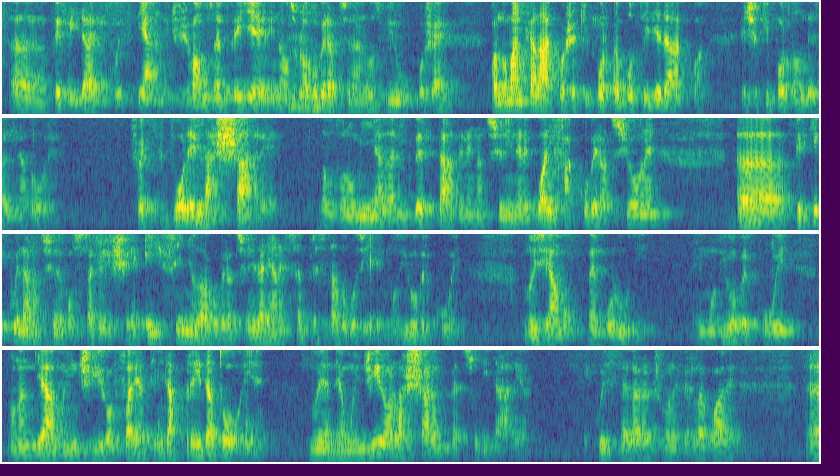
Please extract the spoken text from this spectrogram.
eh, per l'Italia in questi anni. Ci dicevamo sempre ieri, no? sulla cooperazione allo sviluppo, cioè quando manca l'acqua c'è chi porta bottiglie d'acqua e c'è chi porta un desalinatore. Cioè chi vuole lasciare l'autonomia, la libertà delle nazioni nelle quali fa cooperazione eh, perché quella nazione possa crescere e il segno della cooperazione italiana è sempre stato così, è il motivo per cui noi siamo ben voluti, è il motivo per cui non andiamo in giro a fare attività predatorie, noi andiamo in giro a lasciare un pezzo d'Italia questa è la ragione per la quale eh,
